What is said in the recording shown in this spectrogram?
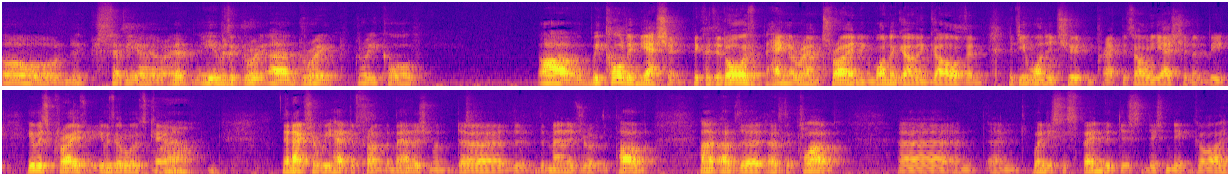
oh, Nick Xavier. uh, He was a Greek, uh, Greek, Greek or, oh, we called him Yashin because he'd always hang around training and want to go in goals. And if you wanted shooting practice, old Yashin would be, he was crazy. He was a loose cannon. Wow. And actually, we had to front the management, uh, the the manager of the pub, uh, of the of the club, uh, and and when he suspended this this Nick guy,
